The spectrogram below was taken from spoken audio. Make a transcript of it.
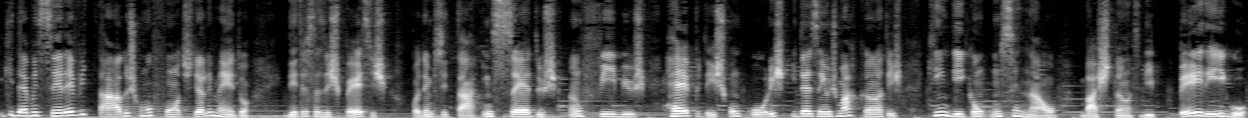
e que devem ser evitados como fontes de alimento. Dentre essas espécies, podemos citar insetos, anfíbios, répteis com cores e desenhos marcantes, que indicam um sinal bastante de perigo.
